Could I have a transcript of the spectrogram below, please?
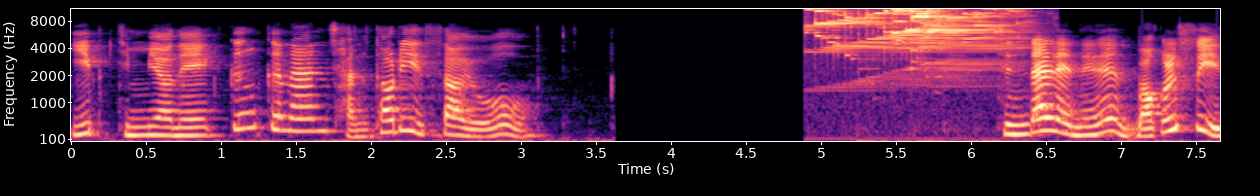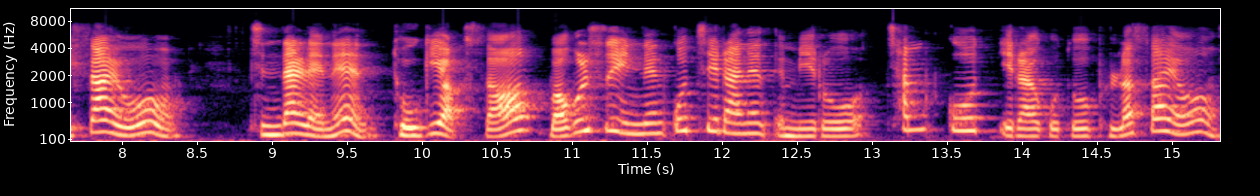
잎 뒷면에 끈끈한 잔털이 있어요. 진달래는 먹을 수 있어요. 진달래는 독이 없어 먹을 수 있는 꽃이라는 의미로 참꽃이라고도 불렀어요.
